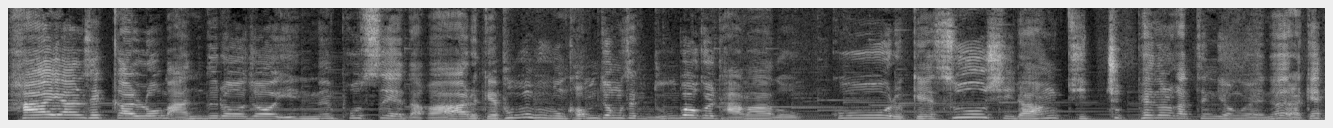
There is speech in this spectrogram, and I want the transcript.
하얀 색깔로 만들어져 있는 포스에다가 이렇게 부분 부분 검정색 누벅을 담아 놓고 이렇게 숯이랑 뒤축 패널 같은 경우에는 이렇게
